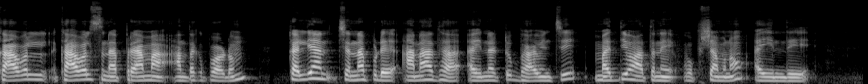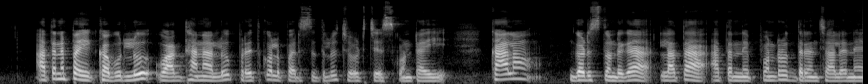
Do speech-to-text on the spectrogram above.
కావల్ కావలసిన ప్రేమ అందకపోవడం కళ్యాణ్ చిన్నప్పుడే అనాథ అయినట్టు భావించి మద్యం అతని ఉపశమనం అయింది. అతనిపై కబుర్లు వాగ్దానాలు ప్రతికూల పరిస్థితులు చోటు చేసుకుంటాయి. కాలం గడుస్తుండగా లత అతన్ని పునరుద్ధరించాలనే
